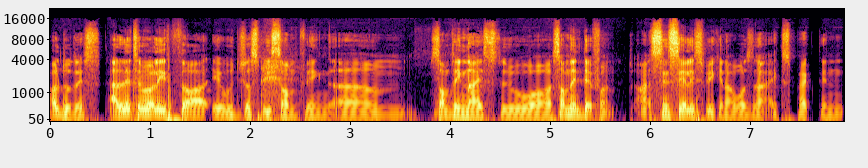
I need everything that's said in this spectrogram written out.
I'll do this. I literally thought it would just be something um, something nice to do or something different. Sincerely speaking, I was not expecting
